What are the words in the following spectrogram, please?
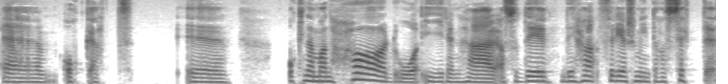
Eh, och att eh, och när man hör då i den här, alltså det, det, för er som inte har sett det,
